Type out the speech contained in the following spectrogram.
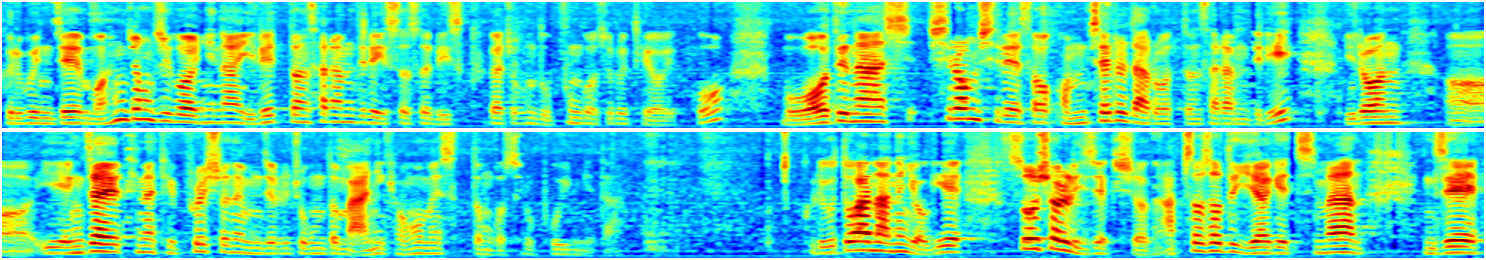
그리고 이제 뭐 행정직원이나 이랬던 사람들에 있어서 risk가 조금 높은 것으로 되어 있고, 뭐 ward나 시, 실험실에서 검체를 다루었던 사람들이 이런 어, 이 anxiety나 depression의 문제를 조금 더 많이 경험했었던 것으로 보입니다. 그리고 또 하나는 여기에 social rejection 앞서서도 이야기했지만 이제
